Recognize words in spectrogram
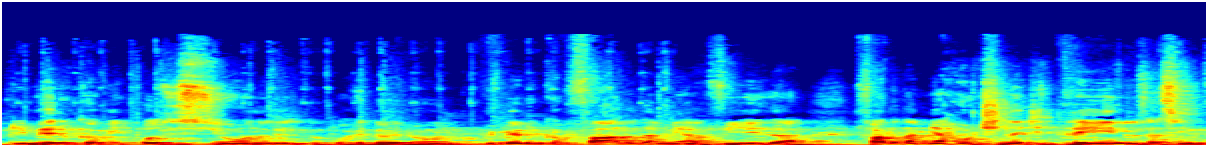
Primeiro que eu me posiciono dentro do Corredor Irônico. Primeiro que eu falo da minha vida, falo da minha rotina de treinos, assim,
